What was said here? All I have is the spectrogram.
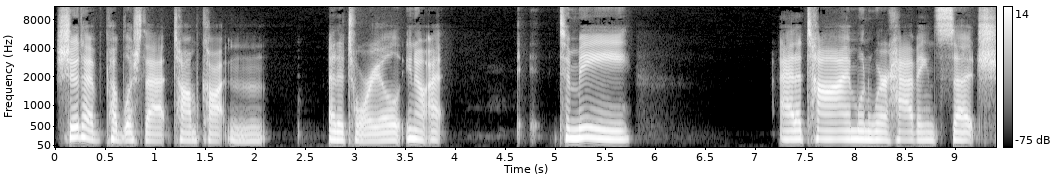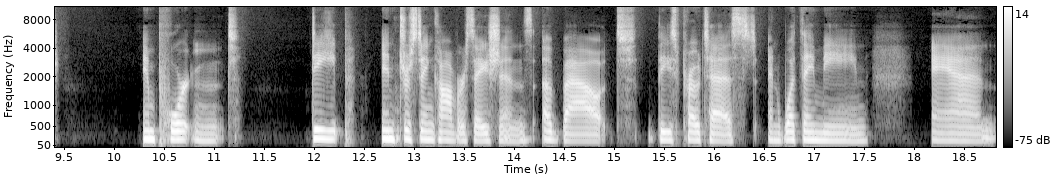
should have published that Tom Cotton editorial. You know, I, to me, at a time when we're having such important, deep, interesting conversations about these protests and what they mean and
